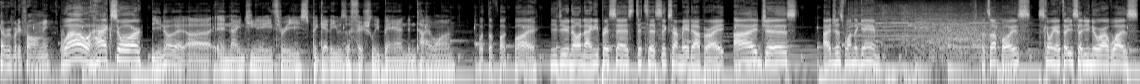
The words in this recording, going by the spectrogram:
Everybody follow me. Wow, Haxor! Do you know that uh, in 1983, spaghetti was officially banned in Taiwan? What the fuck? Why? You do know 90% of statistics are made up, right? I just, I just won the game. What's up, boys? Scummy, I thought you said you knew where I was.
